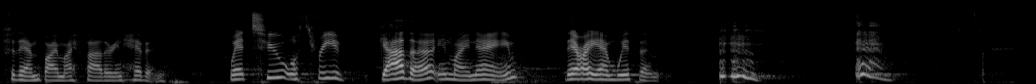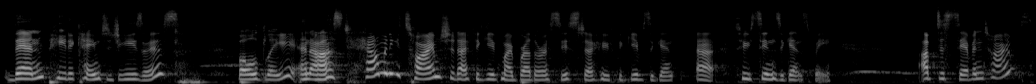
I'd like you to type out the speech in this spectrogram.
for them by my Father in heaven. Where two or three gather in my name, there I am with them. then Peter came to Jesus boldly and asked, How many times should I forgive my brother or sister who, forgives against, uh, who sins against me? Up to seven times?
